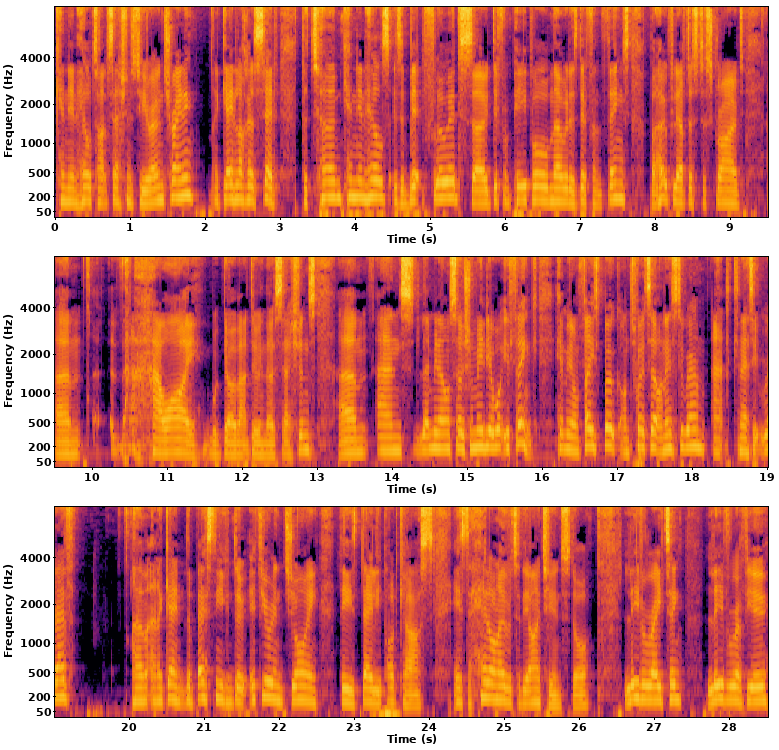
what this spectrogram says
Kenyan Hill type sessions to your own training. Again, like I said, the term Kenyan Hills is a bit fluid, so different people know it as different things, but hopefully I've just described um, how I would go about doing those sessions. Um, and let me know on social media what you think. Hit me on Facebook, on Twitter, on Instagram at Kinetic Rev. Um, and again, the best thing you can do if you're enjoying these daily podcasts is to head on over to the iTunes store, leave a rating, leave a review,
